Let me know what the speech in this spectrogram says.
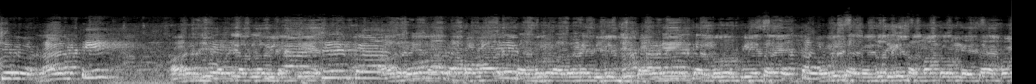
शिरूर. पाटील विनंती आहे. त्याचबरोबर आदरणीय दिलीपजी पांडे त्याचबरोबर पी एस आय मोरे साहेब यांचा देखील सन्मान करून घ्यायचा आहे आपण.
